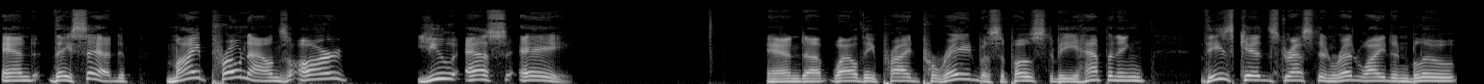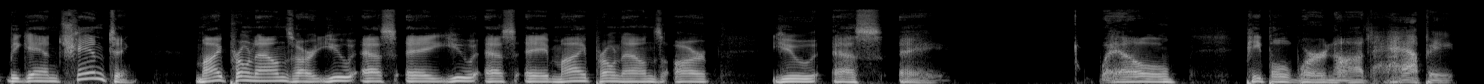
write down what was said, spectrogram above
And they said, My pronouns are USA. And uh, while the Pride Parade was supposed to be happening these kids dressed in red, white, and blue began chanting, My pronouns are USA, USA. My pronouns are USA. Well, people were not happy.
